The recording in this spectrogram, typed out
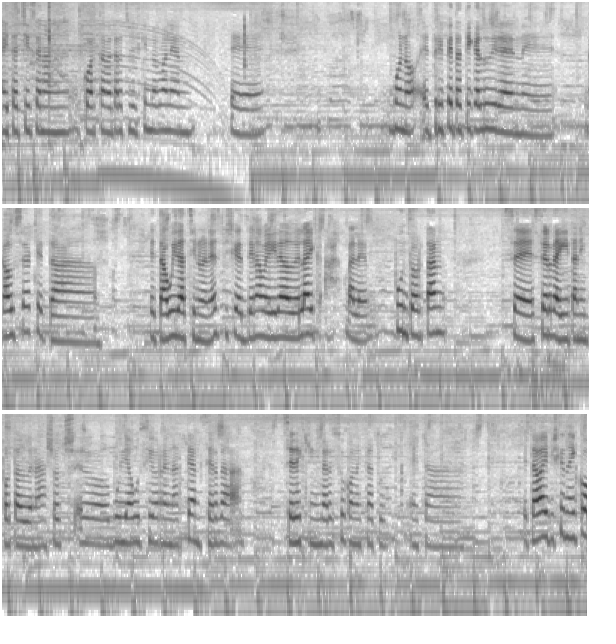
Aitatxi zenan kuartan ataratzen dizkin normalean e, bueno, e, tripetatik heldu diren e, gauzak eta eta hau idatzi nuen, ez? Pixket dena begira daudelaik, ah, bale, punto hortan ze, zer da egitan inporta duena, sots edo bulia guzi horren artean zer da zerekin behar duzu konektatu. Eta, eta bai, pixket nahiko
